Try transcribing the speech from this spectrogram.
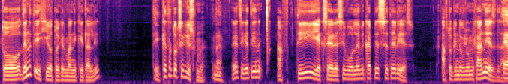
Το... Δεν είναι τυχαίο το Γερμανοί και οι Ιταλοί. Τι; Και θα το εξηγήσουμε. Ναι. Έτσι, γιατί αυτή η εξαίρεση βολεύει κάποιες εταιρείες. Αυτοκινητοβιομηχανίες δηλαδή. Ε,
